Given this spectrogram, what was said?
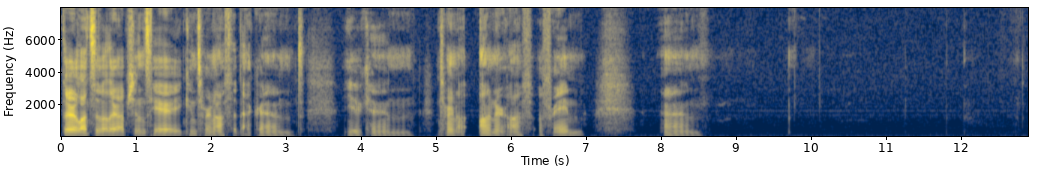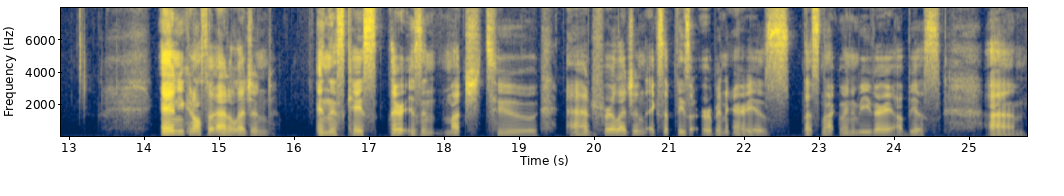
there are lots of other options here. You can turn off the background. You can turn on or off a frame. Um, and you can also add a legend. In this case, there isn't much to add for a legend except these urban areas. That's not going to be very obvious. Um,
